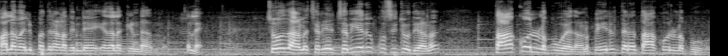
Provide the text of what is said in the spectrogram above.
പല വലിപ്പത്തിലാണ് അതിന്റെ ഇതളൊക്കെ ഉണ്ടാകുന്നത് അല്ലേ? ചോദ്യമാണ് ചെറിയ ചെറിയൊരു കുസി ചോദ്യമാണ്. താക്കോലുള്ള പൂവ് ഏതാണ്? പേരിൽ തന്നെ താക്കോലുള്ള പൂവ്.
